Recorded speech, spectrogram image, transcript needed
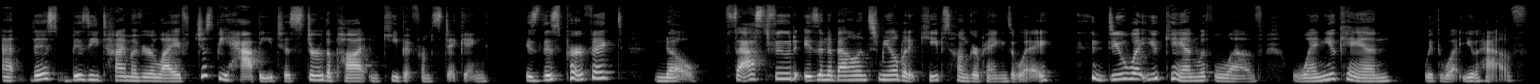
At this busy time of your life, just be happy to stir the pot and keep it from sticking. Is this perfect? No. Fast food isn't a balanced meal, but it keeps hunger pangs away. Do what you can with love, when you can, with what you have.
